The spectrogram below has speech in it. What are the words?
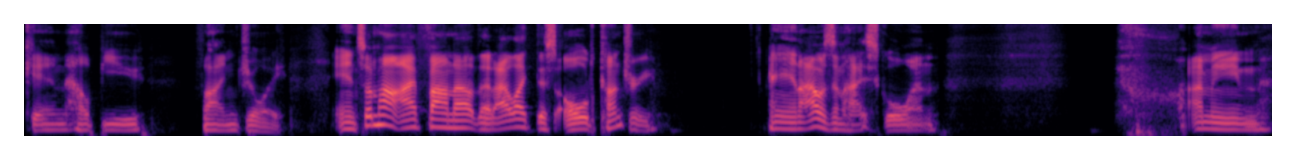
can help you find joy. And somehow I found out that I like this old country and I was in high school when I mean,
